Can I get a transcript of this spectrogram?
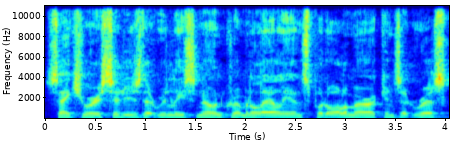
Sanctuary cities that release known criminal aliens put all Americans at risk.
